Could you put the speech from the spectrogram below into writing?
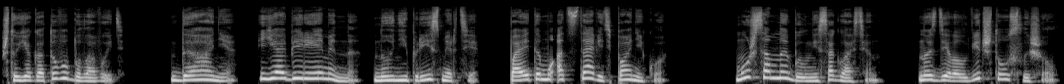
что я готова была выть. «Даня, я беременна, но не при смерти, поэтому отставить панику». Муж со мной был не согласен, но сделал вид, что услышал.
